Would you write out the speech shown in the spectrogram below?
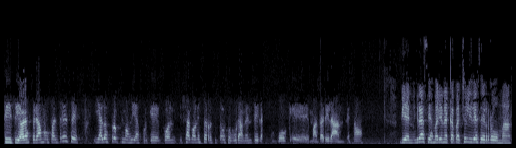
Sí, sí, ahora esperamos al 13 y a los próximos días, porque con ya con este resultado seguramente la convoque Macarela antes, ¿no? Bien, gracias Mariana Capacholi desde Roma.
